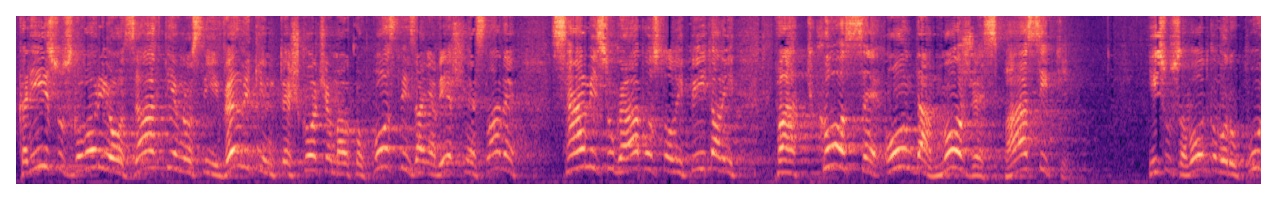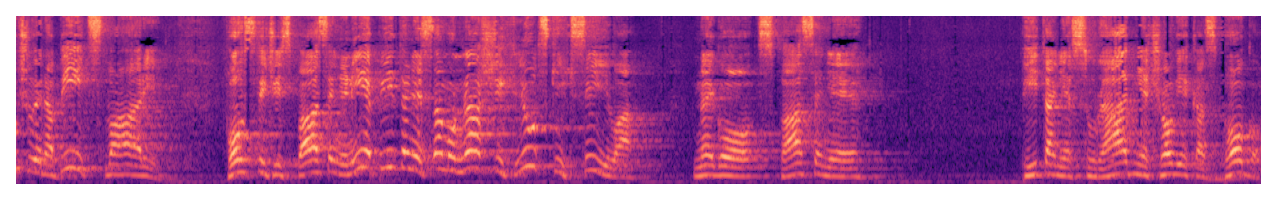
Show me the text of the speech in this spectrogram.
Kad je Isus govorio o zahtjevnosti i velikim teškoćama oko postizanja vječne slave, sami su ga apostoli pitali, pa tko se onda može spasiti? Isusov odgovor upućuje na bit stvari. Postići spasenje nije pitanje samo naših ljudskih sila, nego spasenje pitanje suradnje čovjeka s Bogom,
